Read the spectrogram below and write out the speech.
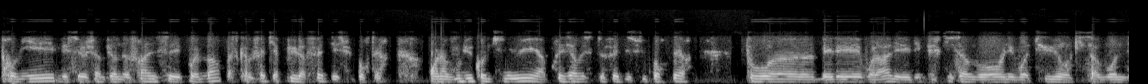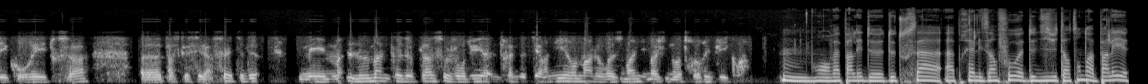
premier, mais c'est le champion de France et point barre, parce qu'en fait, il n'y a plus la fête des supporters. On a voulu continuer à préserver cette fête des supporters pour euh, ben, les voilà les, les bus qui s'en vont, les voitures qui s'en vont décorer tout ça, euh, parce que c'est la fête. De... Mais ma- le manque de place aujourd'hui est en train de ternir malheureusement l'image de notre rugby quoi. Hmm, on va parler de, de tout ça après les infos de 18h30. On va parler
